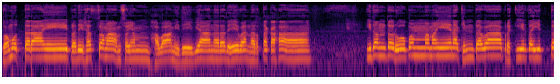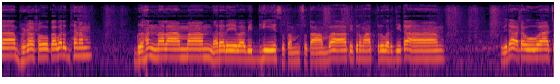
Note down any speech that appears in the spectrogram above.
त्वमुत्तरायै प्रदिशस्व माम् स्वयम् भवामि देव्या नरदेव नर्तकः। इदम् तु रूपम् मम किन्त वा प्रकीर्तयित्वा भृशशोकवर्धनम्। बृहन्नलाम् माम् नरदेव विद्धि सुतम् सुताम् वा पितृमातृवर्जिताम्। विराट उवाच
